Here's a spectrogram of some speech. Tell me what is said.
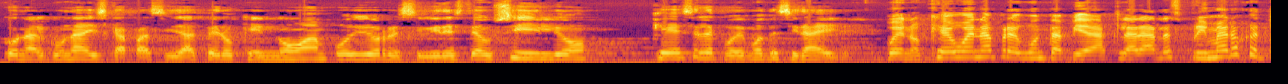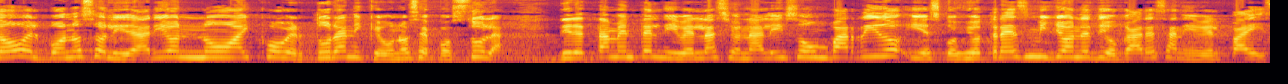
con alguna discapacidad, pero que no han podido recibir este auxilio. ¿Qué se le podemos decir a ellos? Bueno, qué buena pregunta, Piedad. Aclararles primero que todo, el bono solidario no hay cobertura ni que uno se postula. Directamente el nivel nacional hizo un barrido y escogió 3 millones de hogares a nivel país.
